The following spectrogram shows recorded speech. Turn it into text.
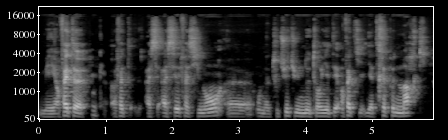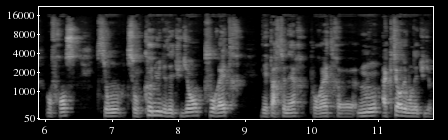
mais en fait, en fait assez, facilement, on a tout de suite une notoriété. En fait, il y a très peu de marques en France qui, ont, qui sont connues des étudiants pour être des partenaires, pour être mon acteur du monde étudiant.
